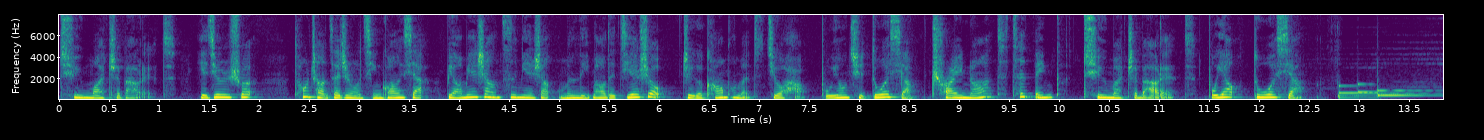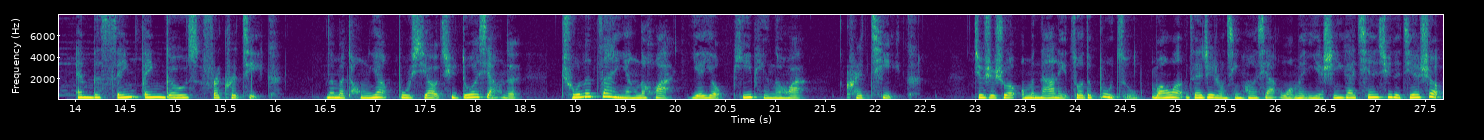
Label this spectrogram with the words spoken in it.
too much about it. 也就是说，通常在这种情况下，表面上、字面上，我们礼貌的接受这个 compliment 就好，不用去多想。Try not to think too much about it，不要多想。And the same thing goes for critique。 那么同样不需要去多想的，除了赞扬的话，也有批评的话，critique。就是说我们哪里做的不足，往往在这种情况下，我们也是应该谦虚的接受。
